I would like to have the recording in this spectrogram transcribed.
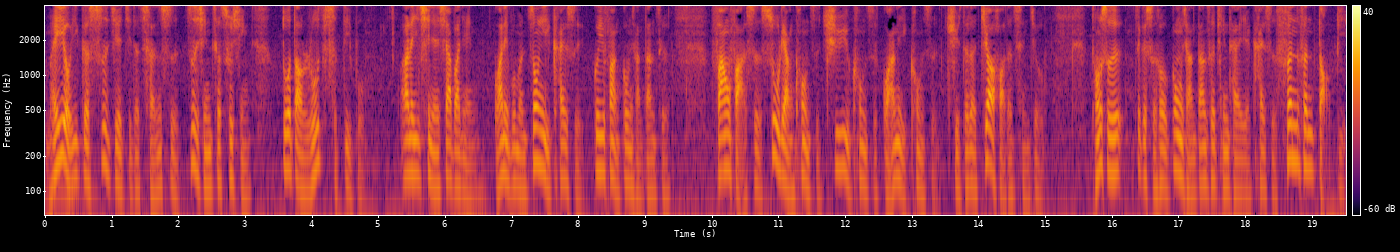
没有一个世界级的城市自行车出行多到如此地步。二零一七年下半年，管理部门终于开始规范共享单车，方法是数量控制、区域控制、管理控制，取得了较好的成就。同时，这个时候共享单车平台也开始纷纷倒闭，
